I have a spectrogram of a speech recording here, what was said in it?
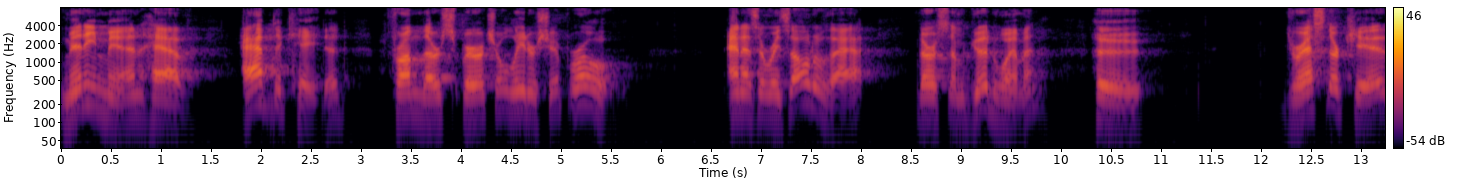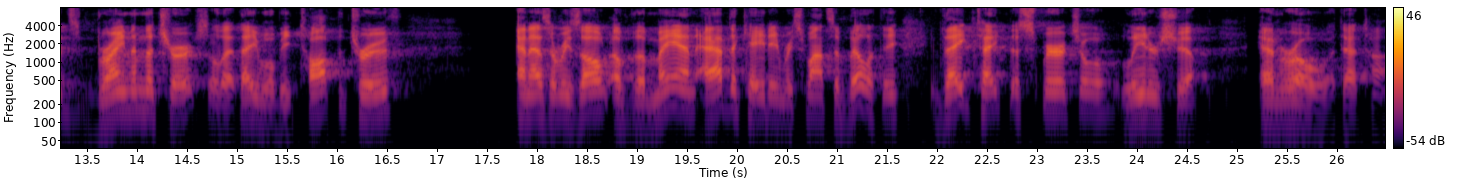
many men have abdicated from their spiritual leadership role. And as a result of that, there are some good women who dress their kids, bring them to church so that they will be taught the truth. And as a result of the man abdicating responsibility, they take the spiritual leadership and role at that time.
